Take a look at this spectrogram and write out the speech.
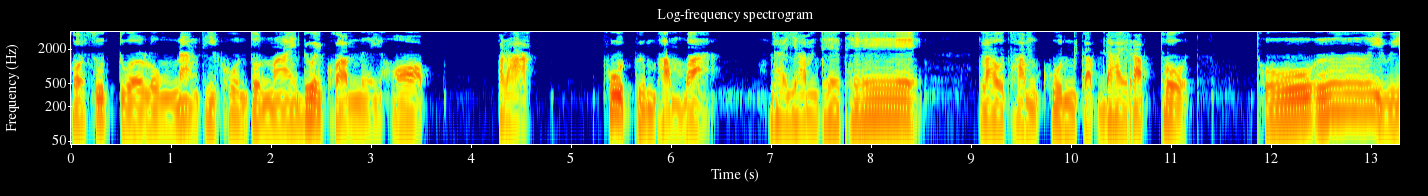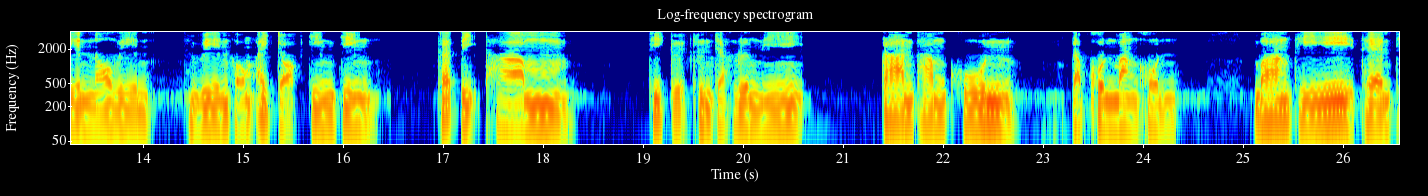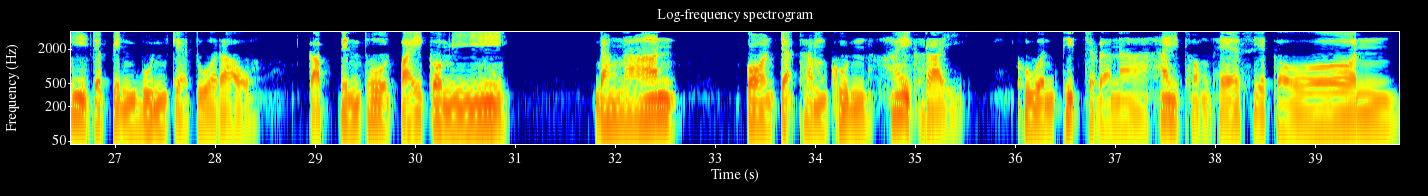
ก็สุดตัวลงนั่งที่โคนต้นไม้ด้วยความเหนื่อยหอบ ปราก พูดพึมพำว่าระยำแท้ๆเราทำคุณกับได้รับโทษ โธเอ้ย เวนเนอเวนเวนของไอ้จอกจริง ๆ คติธรรมที่เกิดขึ้นจากเรื่องนี้ การทำคุณกับคนบางคน บางทีแทนที่จะเป็นบุญแก่ตัวเรา กลับเป็นโทษไปก็มี ดังนั้นก่อนจะทำคุณให้ใคร ควรพิจารณาให้ท่องแท้เสียก่อน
